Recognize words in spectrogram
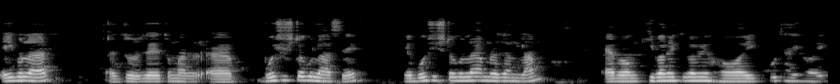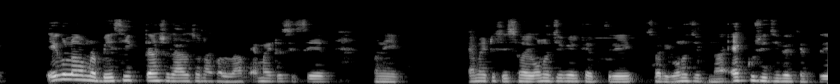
এইগুলার যে তোমার বৈশিষ্ট্যগুলো আছে, এই বৈশিষ্ট্যগুলো আমরা জানলাম এবং কীভাবে কীভাবে হয়, কোথায় হয়, এগুলো আমরা বেসিকটা আসলে আলোচনা করলাম। এমাইটোসিসের মানে এমাইটোসিস হয় অণুজীবের ক্ষেত্রে সরি অণুজীব না, এককোষী জীবের ক্ষেত্রে।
